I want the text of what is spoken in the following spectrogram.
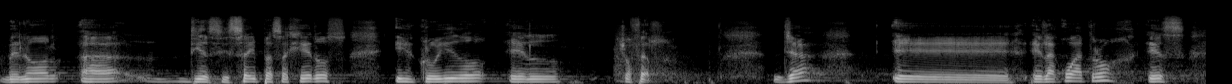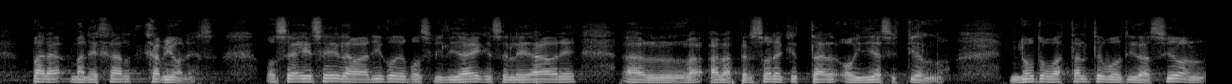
menor a 16 pasajeros, incluido el chofer. Ya eh, el A4 es para manejar camiones. O sea, ese es el abanico de posibilidades que se le abre a, las personas que están hoy día asistiendo. Noto bastante motivación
